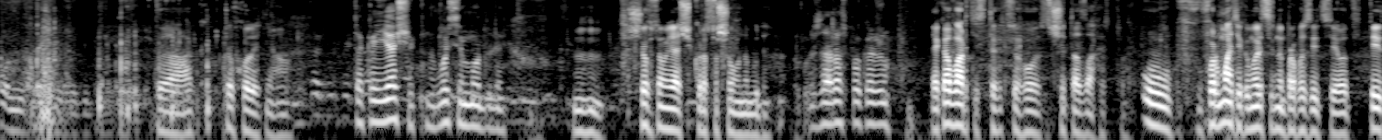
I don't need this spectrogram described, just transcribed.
повні Так. Що входить в нього? Такий ящик на 8 модулей. Угу. Що в цьому ящику розташовано буде? Зараз покажу. Яка вартість цього щита захисту? У форматі комерційної пропозиції. От ти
